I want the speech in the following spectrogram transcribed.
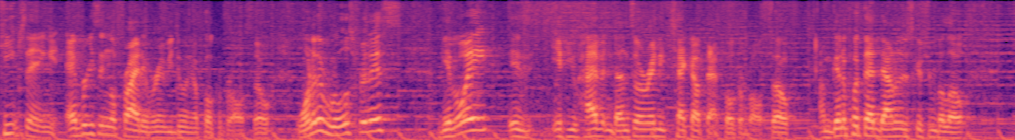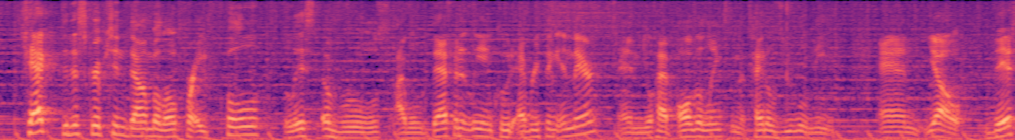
keep saying it. Every single Friday, we're to be doing a Pokebrawl. So one of the rules for this giveaway is if you haven't done so already, check out that Pokebrawl. So I'm to put that down in the description below. Check the description down below for a full list of rules. I will definitely include everything in there, and you'll have all the links and the titles you will need. And yo, this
